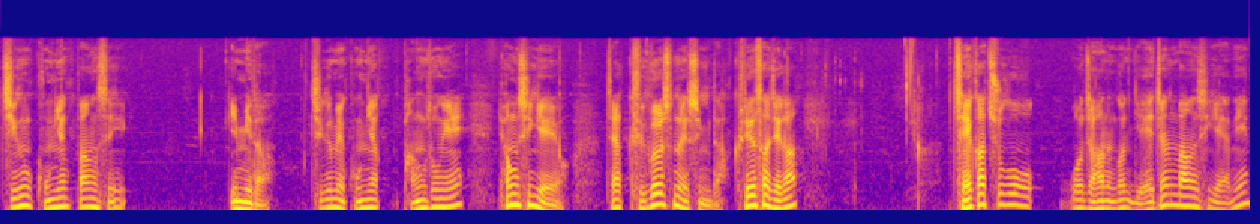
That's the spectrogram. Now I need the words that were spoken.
지금 공략 방식입니다. 지금의 공략 방송의 형식이에요. 제가 그걸 선호했습니다. 그래서 제가 제가 추구고자 하는 건 예전 방식이 아닌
